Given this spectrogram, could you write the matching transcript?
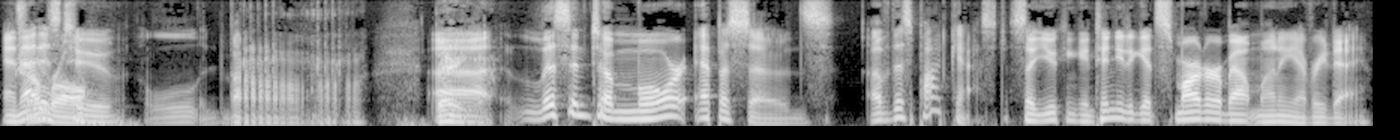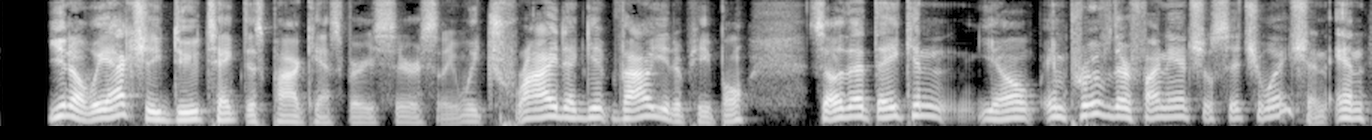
and Drum that is roll. to uh, listen to more episodes of this podcast so you can continue to get smarter about money every day. You know, we actually do take this podcast very seriously. We try to get value to people so that they can, you know, improve their financial situation. And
